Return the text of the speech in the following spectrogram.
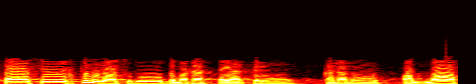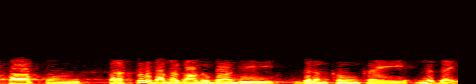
ستاسو خپل لاسونو د مخه تیار کړیو کننو الله پاک پر خپل بندگانو باندې ظلم کوونکی نه دی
